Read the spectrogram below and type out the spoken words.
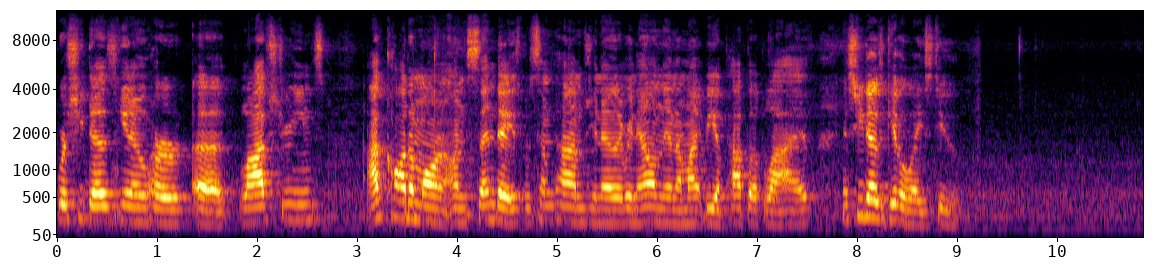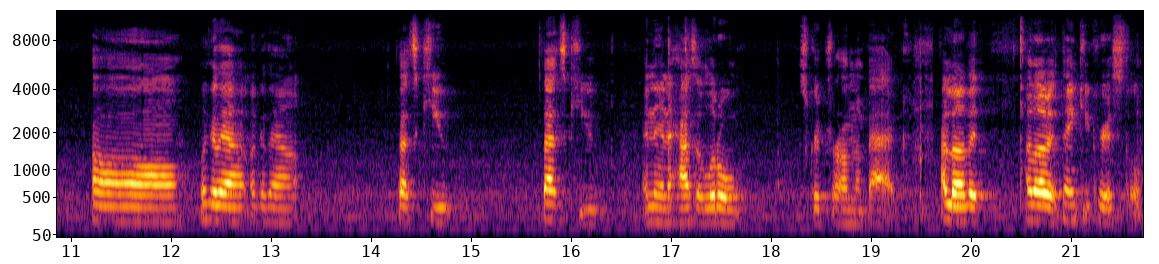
where she does, you know, her uh, live streams. I've caught them on, on Sundays, but sometimes, you know, every now and then I might be a pop-up live. And she does giveaways, too. Oh, look at that, look at that. That's cute. That's cute. And then it has a little scripture on the back. I love it. I love it. Thank you, Crystal.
